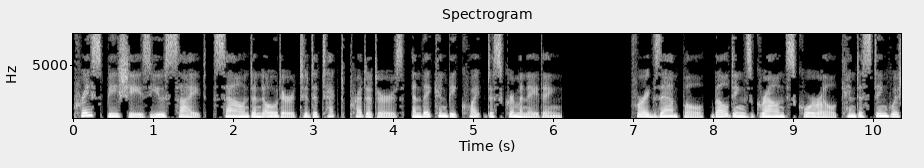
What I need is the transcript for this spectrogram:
Prey species use sight, sound and odor to detect predators, and they can be quite discriminating. For example, Belding's ground squirrel can distinguish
